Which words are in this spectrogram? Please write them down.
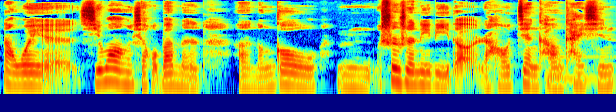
那我也希望小伙伴们，嗯，能够嗯顺顺利利的，然后健康开心。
